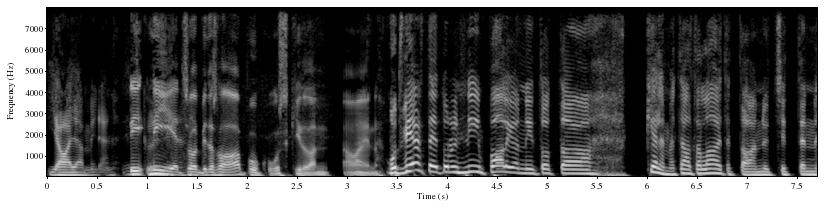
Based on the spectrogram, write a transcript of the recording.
ja ajaminen. Ni, Kyllä niin, siinä- että sulla pitäisi olla apukuskilla aina. Mutta viestejä tuli niin paljon, niin tota, kelle me täältä laitetaan nyt sitten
